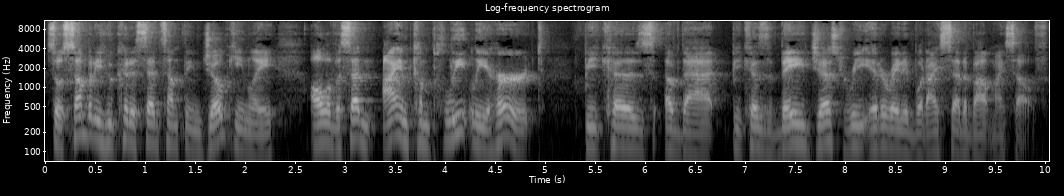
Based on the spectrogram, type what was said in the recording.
So somebody who could have said something jokingly, all of a sudden, I am completely hurt because of that, because they just reiterated what I said about myself.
